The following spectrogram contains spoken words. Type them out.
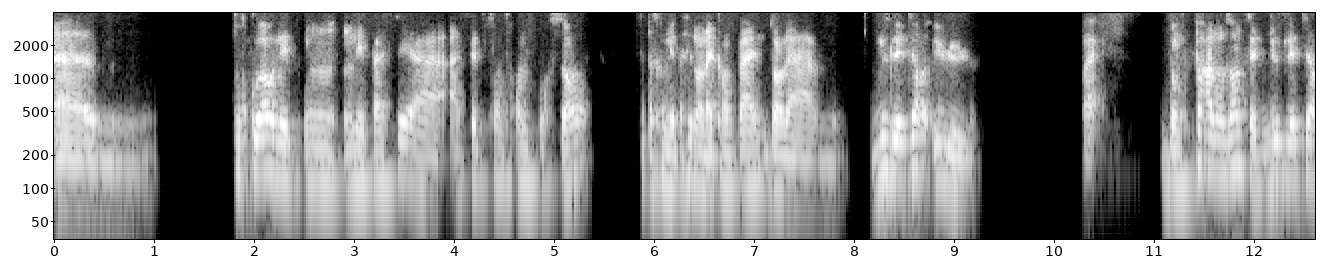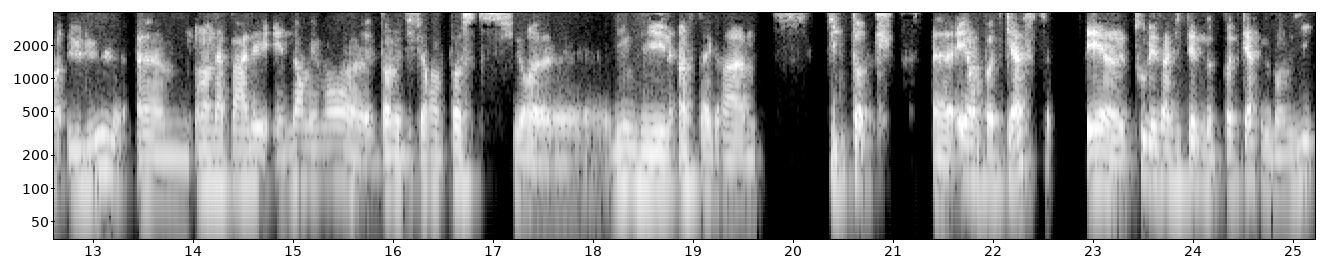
Euh, pourquoi on est, on, on est passé à, à 730% C'est parce qu'on est passé dans la campagne, dans la newsletter Ulule. Ouais. Donc parlons-en de cette newsletter Ulule. Euh, on en a parlé énormément euh, dans nos différents posts sur euh, LinkedIn, Instagram, TikTok euh, et en podcast. Et euh, tous les invités de notre podcast nous ont dit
